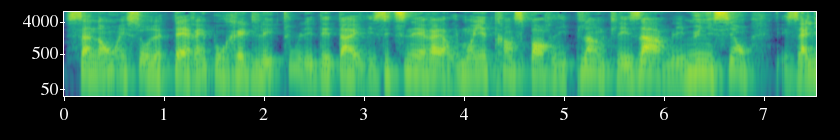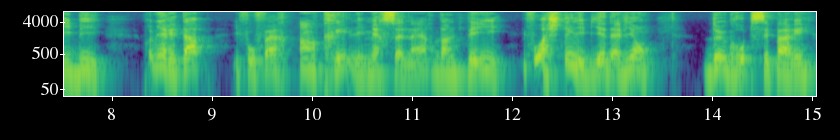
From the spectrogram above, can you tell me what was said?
Sanon est sur le terrain pour régler tous les détails, les itinéraires, les moyens de transport, les plantes, les armes, les munitions, les alibis. Première étape, il faut faire entrer les mercenaires dans le pays. Il faut acheter les billets d'avion. Deux groupes séparés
